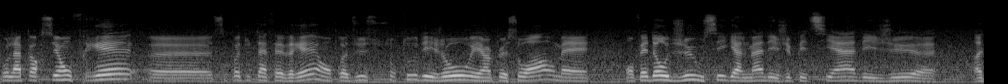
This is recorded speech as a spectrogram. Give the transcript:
pour la portion frais, euh, c'est pas tout à fait vrai. On produit surtout des jours et un peu soir, mais on fait d'autres jus aussi également, des jus pétillants, des jus euh, hot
